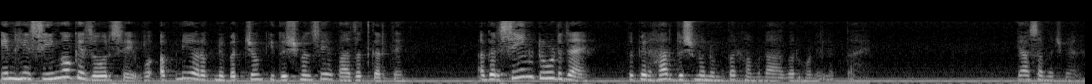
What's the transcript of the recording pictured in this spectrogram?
انہی سینگوں کے زور سے وہ اپنی اور اپنے بچوں کی دشمن سے حفاظت کرتے ہیں۔ اگر سینگ ٹوٹ جائے تو پھر ہر دشمن ان پر حملہ آور ہونے لگتا ہے۔ کیا سمجھ میں آیا؟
